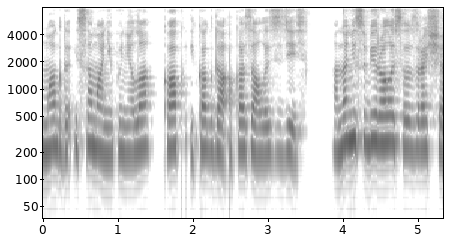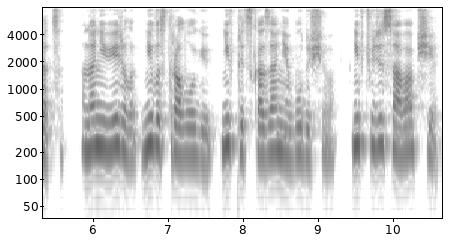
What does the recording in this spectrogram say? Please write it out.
Магда и сама не поняла, как и когда оказалась здесь. Она не собиралась возвращаться. Она не верила ни в астрологию, ни в предсказания будущего, ни в чудеса вообще.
